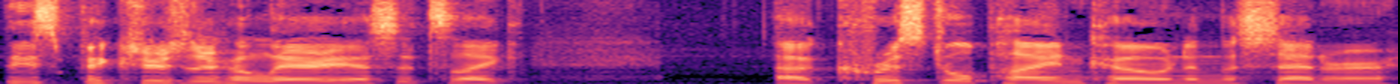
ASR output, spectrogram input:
these pictures are hilarious. It's like a crystal pine cone in the center,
